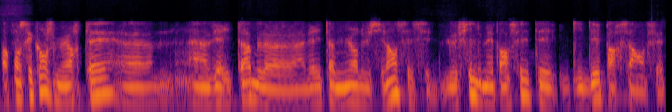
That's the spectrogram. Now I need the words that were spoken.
Par conséquent, je me heurtais à un véritable un véritable mur du silence et le fil de mes pensées était guidé par ça en fait.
